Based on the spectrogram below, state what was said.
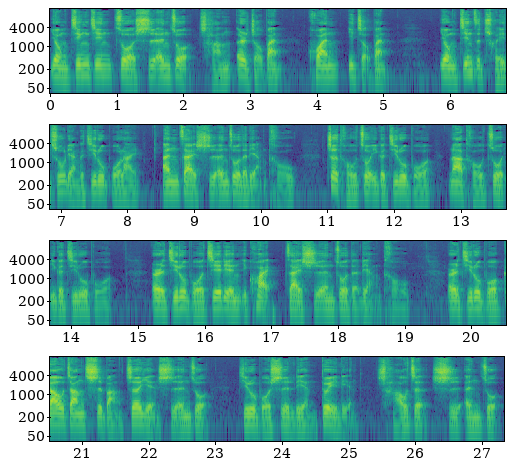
用金金做施恩座，长二肘半，宽一肘半。用金子锤出两个基路伯来，安在施恩座的两头。这头做一个基路伯，那头做一个基路伯。二基路伯接连一块。在施恩座的两头，二基路伯高张翅膀遮掩施恩座，基路伯是脸对脸朝着施恩座。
